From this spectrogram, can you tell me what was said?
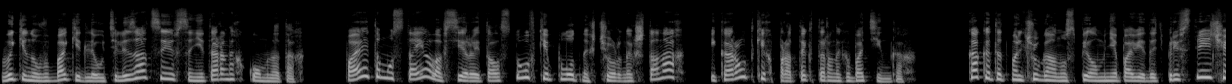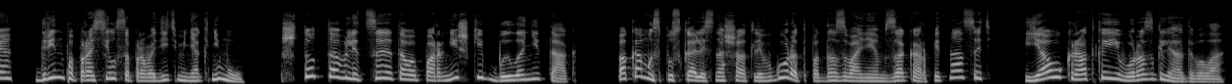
выкинув баки для утилизации в санитарных комнатах. Поэтому стояла в серой толстовке, плотных черных штанах и коротких протекторных ботинках. Как этот мальчуган успел мне поведать при встрече, Дрин попросил сопроводить меня к нему. Что-то в лице этого парнишки было не так. Пока мы спускались на шаттле в город под названием Закар-15, я украдкой его разглядывала.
